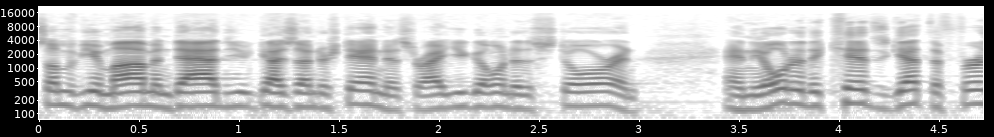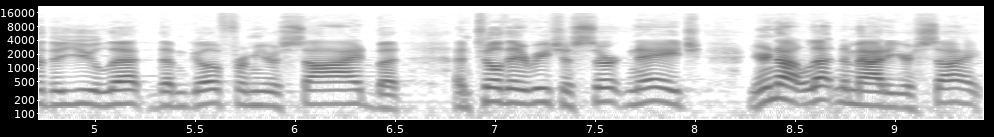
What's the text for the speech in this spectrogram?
Some of you, mom and dad, you guys understand this, right? You go into the store, and, and the older the kids get, the further you let them go from your side. But until they reach a certain age, you're not letting them out of your sight.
